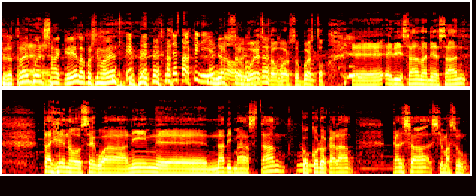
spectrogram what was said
Pero trae buen saque, ¿eh? La próxima vez. ya está pidiendo. Ya Por supuesto, por supuesto. Eh, Eri-san, Daniel-san, Taije no Sewa ni eh, Narima-san, Kokoro Kara, Kansha Shimasu.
